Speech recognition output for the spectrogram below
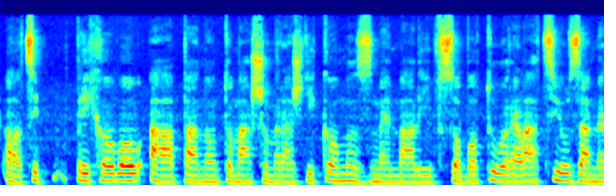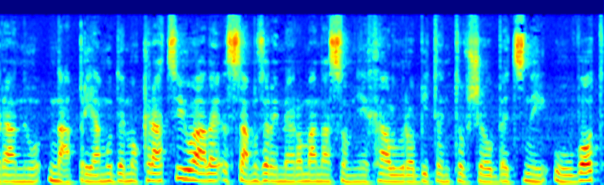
Ciprichovou a pánom Tomášom Raždikom sme mali v sobotu reláciu zameranú na priamu demokraciu, ale samozrejme Romana som nechal urobiť tento všeobecný úvod.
